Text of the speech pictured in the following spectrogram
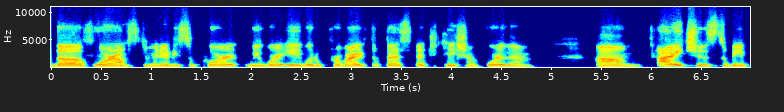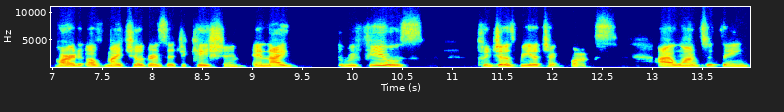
the forums, community support, we were able to provide the best education for them. Um, I choose to be part of my children's education and I refuse to just be a checkbox. I want to thank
